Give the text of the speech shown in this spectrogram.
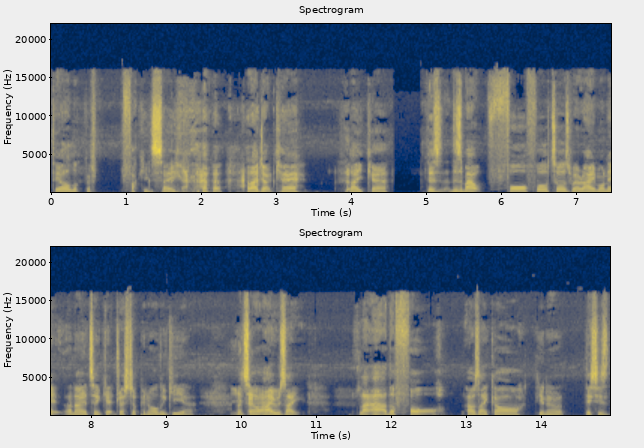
they all look the fucking same. and I don't care. Like, uh, there's there's about four photos where I'm on it, and I had to get dressed up in all the gear. And so Yeah. I was like, like out of the four, I was like, oh, you know, this is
